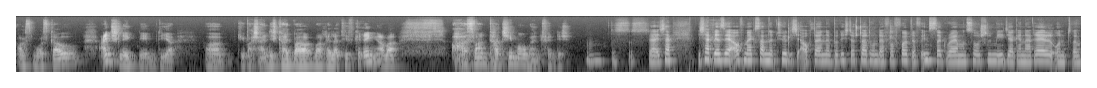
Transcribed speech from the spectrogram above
aus Moskau einschlägt neben dir. Äh, die Wahrscheinlichkeit war, war relativ gering, aber oh, es war ein touchy Moment, finde ich. Hm, das ist, ja, ich habe ich hab ja sehr aufmerksam natürlich auch deine Berichterstattung da verfolgt auf Instagram und Social Media generell und ähm,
